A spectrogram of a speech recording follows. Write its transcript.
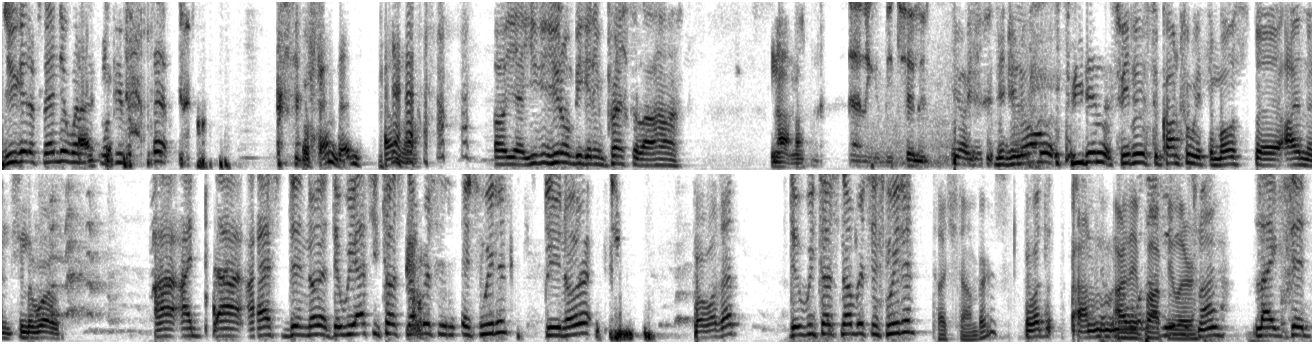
Do you get offended when I when people say that? Offended? I don't know. Oh yeah, you you don't be getting pressed a lot, huh? No, no. That nigga be chilling. Yo, did you know Sweden? Sweden is the country with the most uh, islands in the world. I I I I actually didn't know that. Did we actually touch numbers in, in Sweden? Do you know that? What was that? Did we touch numbers in Sweden? Touch numbers? What? I don't even know Are they what popular? means, man. Like, did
